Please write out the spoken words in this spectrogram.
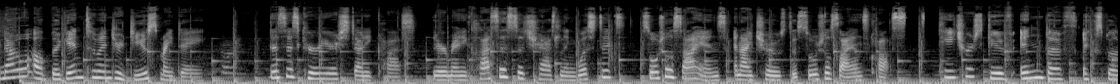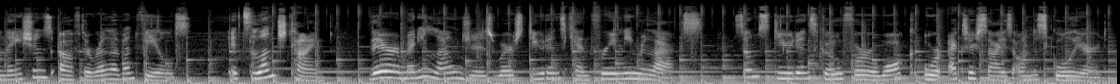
Now I'll begin to introduce my day. This is career study class. There are many classes such as linguistics, social science, and I chose the social science class. Teachers give in-depth explanations of the relevant fields. It's lunchtime. There are many lounges where students can freely relax. Some students go for a walk or exercise on the schoolyard.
